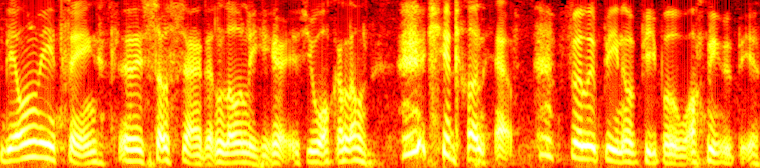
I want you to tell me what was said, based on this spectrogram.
the only thing that is so sad and lonely here is you walk alone. You don't have filipino people walking with you.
